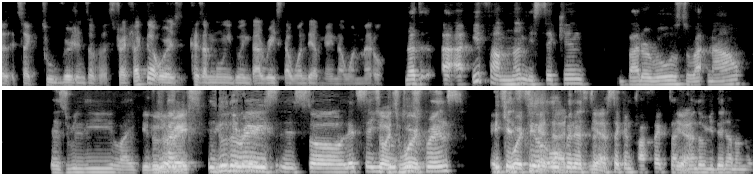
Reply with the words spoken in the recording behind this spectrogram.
uh, it's like two versions of a trifecta, or is because I'm only doing that race that one day, I'm getting that one medal. That uh, if I'm not mistaken, by the rules right now, is really like You do the race, You you do the get a race. uh, So let's say you So do it's two worth- sprints. You It's can still get that, open a, yeah. a second trifecta, Yeah. even though you did it on the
